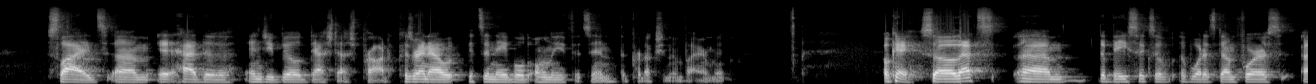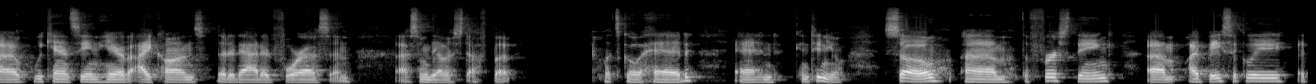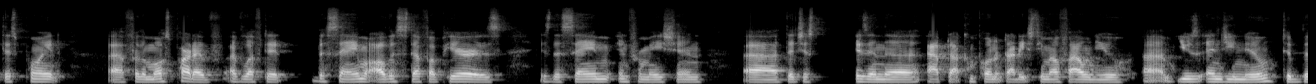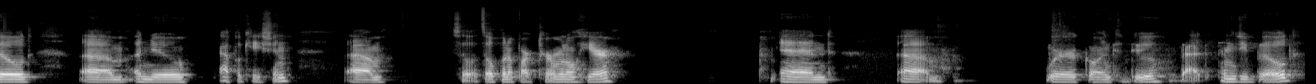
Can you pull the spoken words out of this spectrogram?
slides um, it had the ng build dash dash prod because right now it's enabled only if it's in the production environment Okay, so that's um, the basics of, of what it's done for us. Uh, we can see in here the icons that it added for us and uh, some of the other stuff, but let's go ahead and continue. So um, the first thing, um, I basically, at this point, uh, for the most part, I've, I've left it the same. All this stuff up here is, is the same information uh, that just is in the app.component.html file when you um, use ng new to build um, a new application. Um, so let's open up our terminal here. And um, we're going to do that ng build.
